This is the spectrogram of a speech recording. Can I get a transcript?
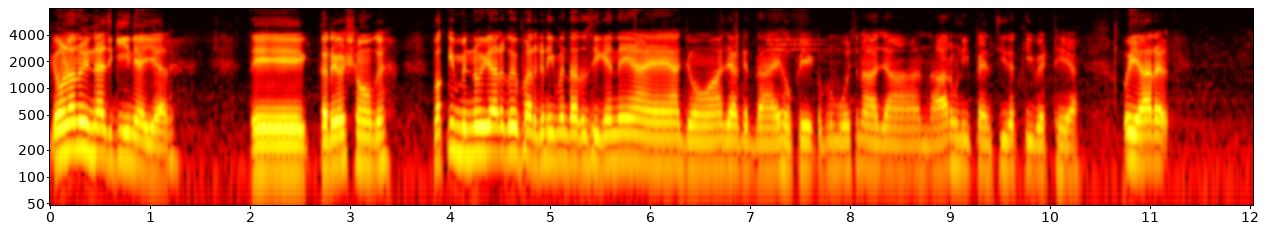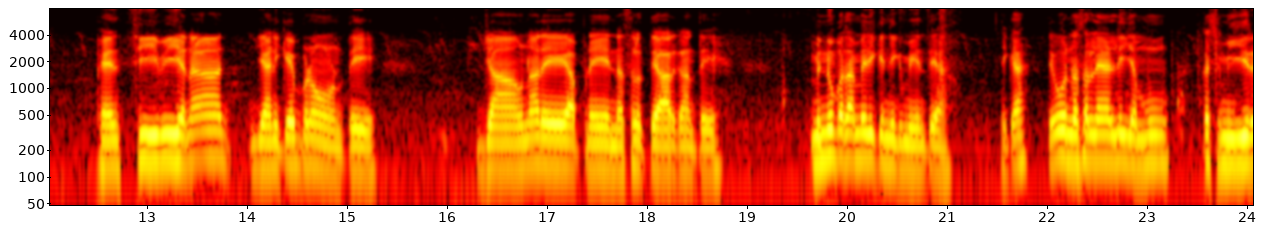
ਕਿ ਉਹਨਾਂ ਨੂੰ ਇੰਨਾ ਯਕੀਨ ਹੈ ਯਾਰ। ਤੇ ਕਰਿਓ ਸ਼ੌਂਕ। ਬਾਕੀ ਮੈਨੂੰ ਯਾਰ ਕੋਈ ਫ਼ਰਕ ਨਹੀਂ ਪੈਂਦਾ, ਤੁਸੀਂ ਕਹਿੰਦੇ ਆ ਆ ਜੋ ਆ, ਜਾਂ ਕਿਦਾਂ, ਇਹੋ ਫੇਕ ਪ੍ਰਮੋਸ਼ਨ ਆ, ਜਾਂ ਨਾਰ ਹੁਣੀ ਫੈਂਸੀ ਰੱਖੀ ਬੈਠੇ ਆ। ਉਹ ਯਾਰ ਫੈਂਸੀ ਵੀ ਹੈ ਨਾ ਯਾਨੀ ਕਿ ਬਣਾਉਣ ਤੇ, ਜਾਂ ਉਹਨਾਂ ਦੇ ਆਪਣੇ ਨਸਲ ਤਿਆਰ ਕਰਨ ਤੇ। ਮੈਨੂੰ ਪਤਾ ਮੇਰੀ ਕਿੰਨੀ ਕੁ ਮਿਹਨਤ ਆ। ਠੀਕ ਹੈ? ਤੇ ਉਹ ਨਸਲ ਲੈਣ ਲਈ ਜੰਮੂ, ਕਸ਼ਮੀਰ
